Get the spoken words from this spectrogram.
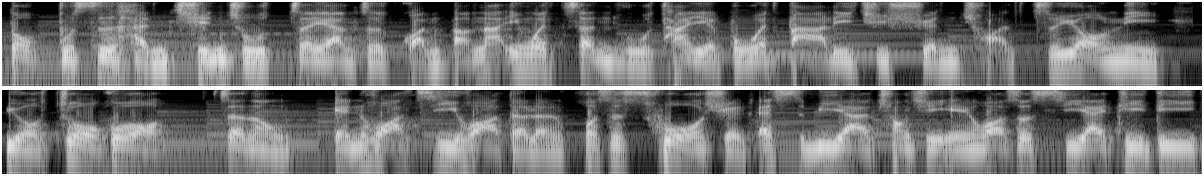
都不是很清楚这样子管道。那因为政府他也不会大力去宣传，只有你有做过这种研发计划的人，或是错选 SBI 创新研发，说 CITD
